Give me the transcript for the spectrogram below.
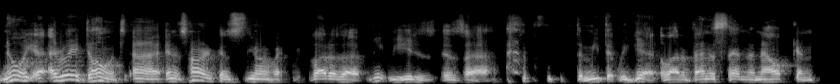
No, I really don't. Uh, and it's hard because, you know, a lot of the meat we eat is, is uh, the meat that we get, a lot of venison and elk and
